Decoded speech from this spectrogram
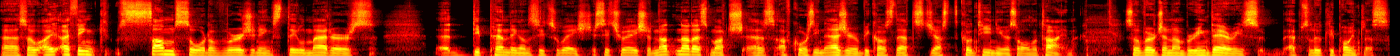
Uh, so I, I, think some sort of versioning still matters. Uh, depending on the situation, situation, not not as much as, of course, in Azure because that's just continuous all the time. So version numbering there is absolutely pointless.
